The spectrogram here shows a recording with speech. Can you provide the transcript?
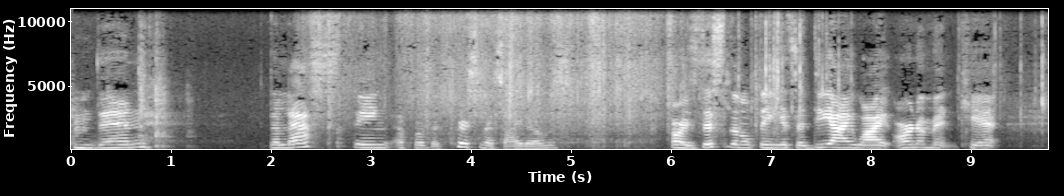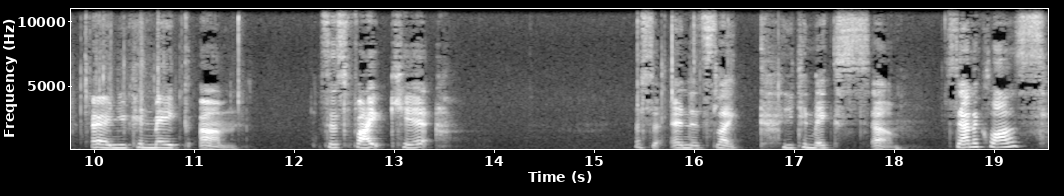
And then the last thing for the Christmas items or is this little thing. It's a DIY ornament kit And you can make, um, it says fight kit. And it's like, you can make um, Santa Claus.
